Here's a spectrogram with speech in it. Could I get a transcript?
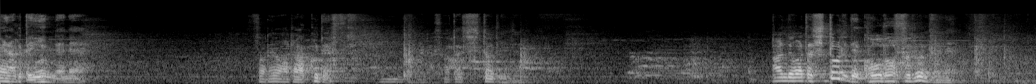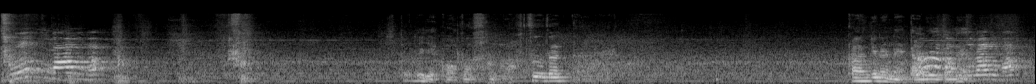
えなくていいんでね。それは楽です。私一人で。あんで私一人で行動するんでね。一人で行動するのは普通だったらね。関係ないね。ドアがダメとね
